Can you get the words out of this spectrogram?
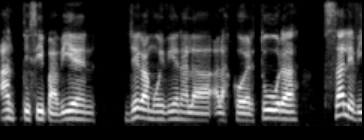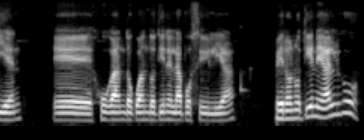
Anticipa bien, llega muy bien a, las coberturas, sale bien eh, jugando cuando tiene la posibilidad, pero no tiene algo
